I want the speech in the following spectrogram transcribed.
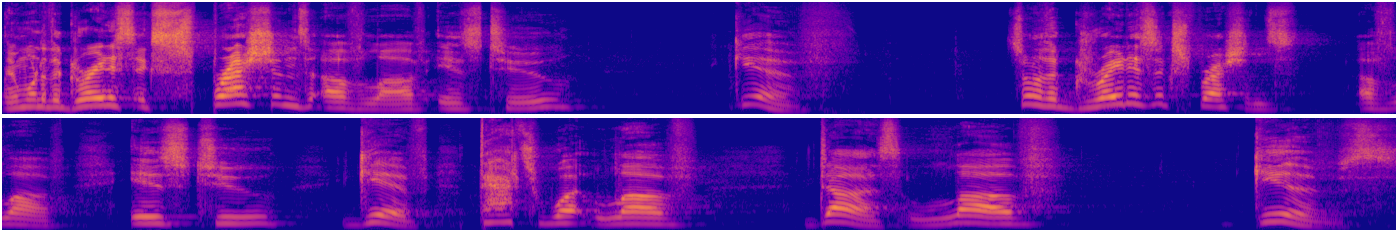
And one of the greatest expressions of love is to give. So, one of the greatest expressions of love is to give. That's what love does. Love gives,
